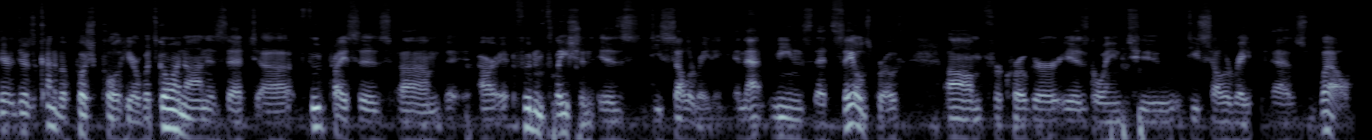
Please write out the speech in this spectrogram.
there, there's kind of a push pull here. What's going on is that uh, food prices um, are food inflation is decelerating, and that means that sales growth um, for Kroger is going to decelerate as well,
